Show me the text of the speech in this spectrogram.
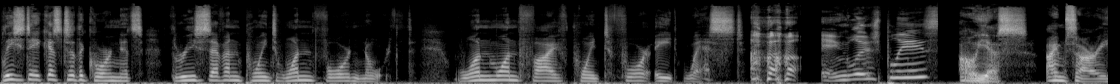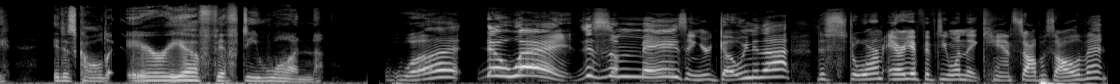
please take us to the coordinates 37.14 north, 115.48 west. English, please? Oh, yes, I'm sorry. It is called Area 51. What? No way! This is amazing! You're going to that? The Storm Area 51 They Can't Stop Us All event?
